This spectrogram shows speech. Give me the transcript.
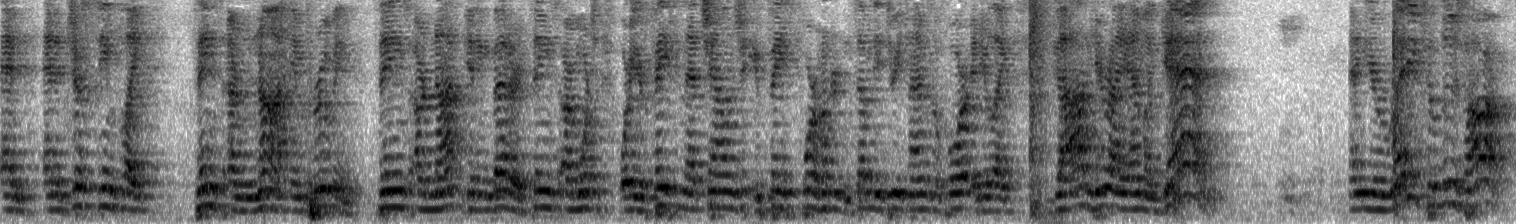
and, and it just seems like things are not improving. Things are not getting better. Things are more, or you're facing that challenge that you faced 473 times before, and you're like, God, here I am again. And you're ready to lose heart.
